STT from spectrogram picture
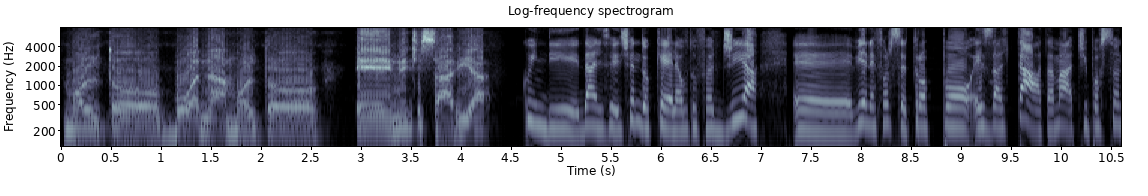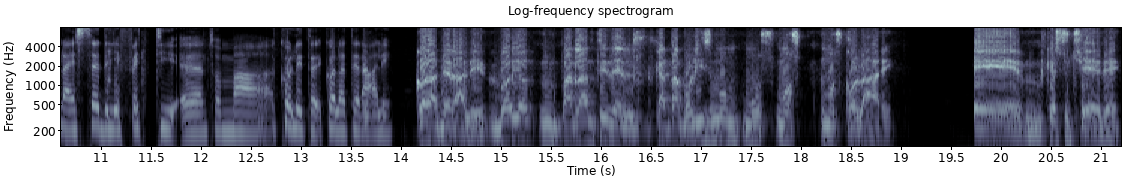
molto buona, molto eh, necessaria quindi Dani stai dicendo che l'autofagia eh, viene forse troppo esaltata, ma ci possono essere degli effetti eh, insomma, collaterali. Collaterali. Voglio mm, parlarti del catabolismo mus- mus- muscolare. Eh, che succede?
